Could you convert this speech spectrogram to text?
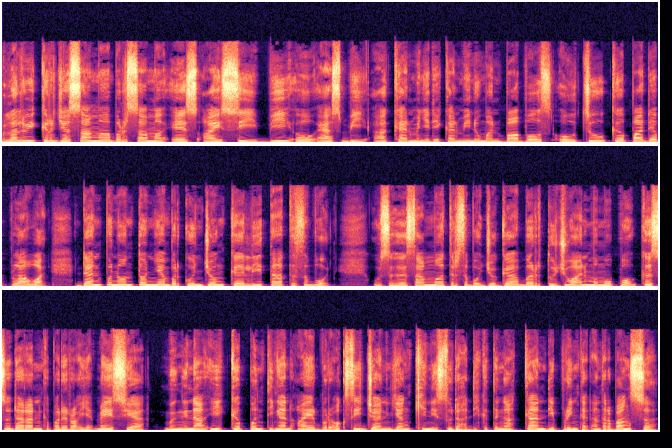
Melalui kerjasama bersama SIC, BOSB akan menyediakan minuman Bubbles O2 kepada pelawat dan penonton yang berkunjung ke lita tersebut. Usaha sama tersebut juga bertujuan memupuk kesedaran kepada rakyat Malaysia mengenai kepentingan air beroksigen yang kini sudah diketengahkan di peringkat antarabangsa.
